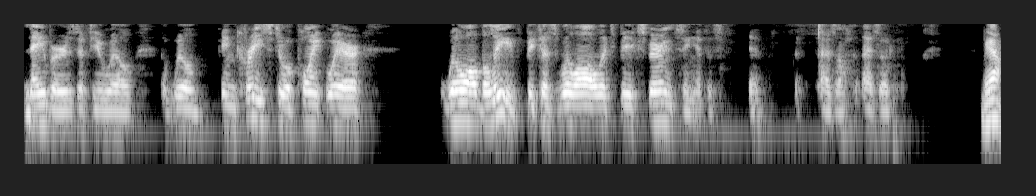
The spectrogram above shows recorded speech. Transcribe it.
neighbors, if you will, will increase to a point where we'll all believe because we'll all be experiencing it as, as a as a yeah.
